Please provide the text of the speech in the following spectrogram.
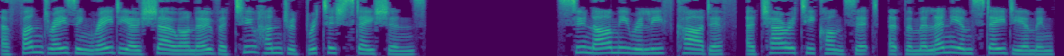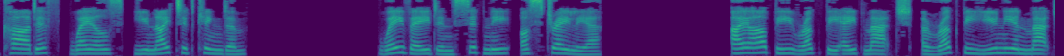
a fundraising radio show on over 200 British stations, Tsunami Relief Cardiff, a charity concert, at the Millennium Stadium in Cardiff, Wales, United Kingdom. WaveAid in Sydney, Australia. IRB Rugby Aid Match, a rugby union match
